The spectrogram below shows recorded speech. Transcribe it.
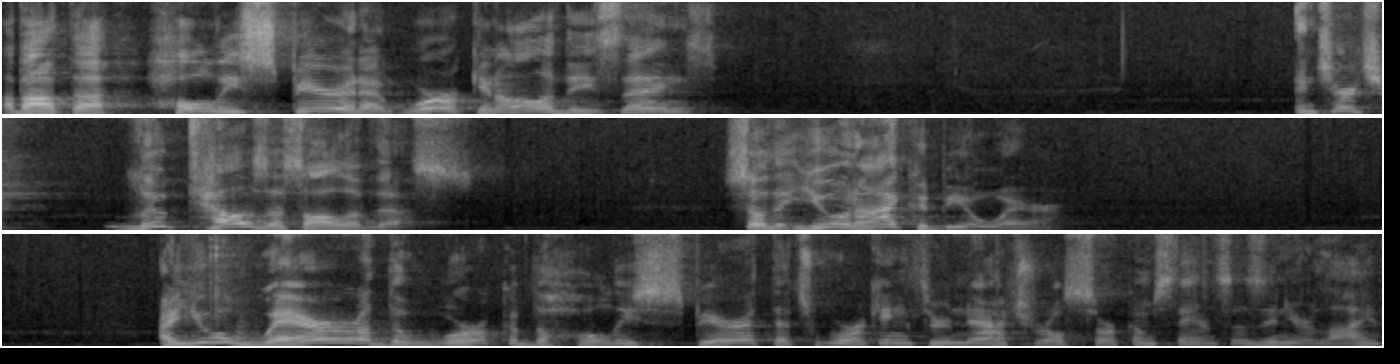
about the Holy Spirit at work in all of these things. In church, Luke tells us all of this so that you and I could be aware are you aware of the work of the Holy Spirit that's working through natural circumstances in your life?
